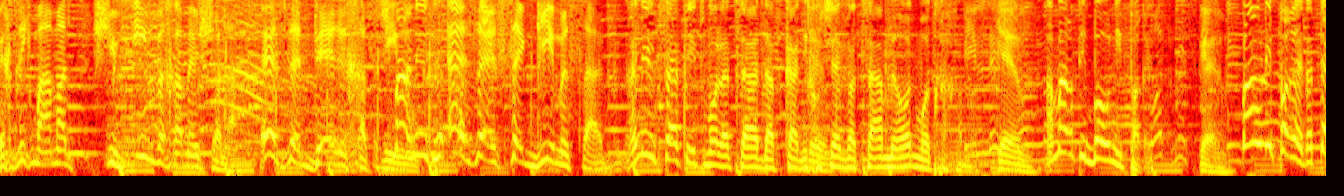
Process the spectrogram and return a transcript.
החזיק מעמד 75 שנה. איזה דרך עשינו. איזה הישגים השגנו. אני הצעתי אתמול הצעה דווקא, אני חושב, הצעה מאוד מאוד חכמה. כן, אמרתי, בואו ניפרד. כן. בואו ניפרד, אתם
